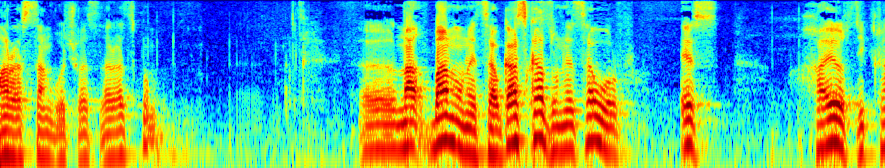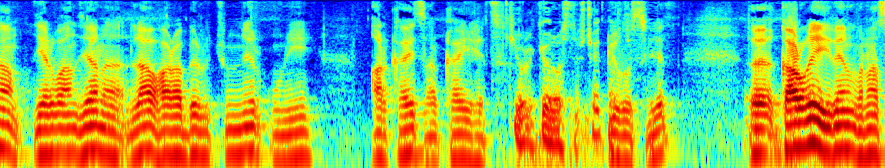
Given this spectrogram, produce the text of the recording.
Մարաստան գոչված տարածքում նա բան ունեցավ, կասկած ունեցավ, որ այս հայոց Տիգրան Երվանդյանը լավ հարաբերություններ ունի արքայից արքայի հետ։ Գյուրոսներ, չէ՞։ Գյուրոսի հետ կարող է իրեն վնաս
